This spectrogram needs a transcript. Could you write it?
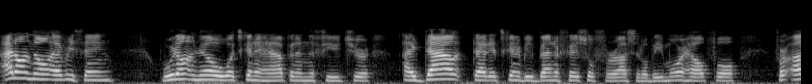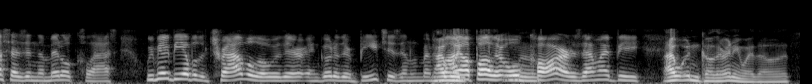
I don't know everything. We don't know what's going to happen in the future. I doubt that it's going to be beneficial for us. It'll be more helpful for us as in the middle class. We may be able to travel over there and go to their beaches and, and buy would- up all their old mm. cars. That might be I wouldn't go there anyway, though. It's,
